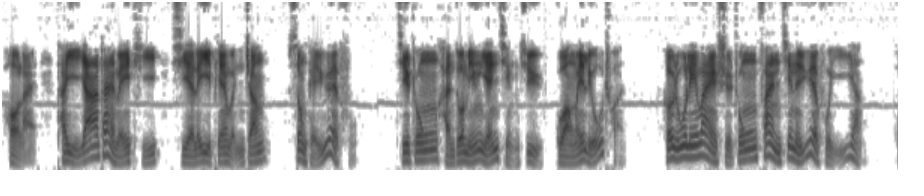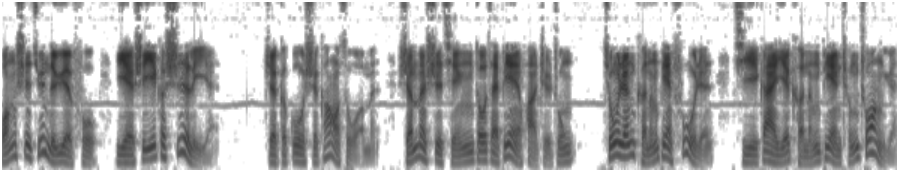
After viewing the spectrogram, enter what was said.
后来他以鸭蛋为题写了一篇文章送给岳父，其中很多名言警句广为流传。和《儒林外史》中范进的岳父一样，黄世俊的岳父也是一个势利眼。这个故事告诉我们，什么事情都在变化之中，穷人可能变富人。乞丐也可能变成状元，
